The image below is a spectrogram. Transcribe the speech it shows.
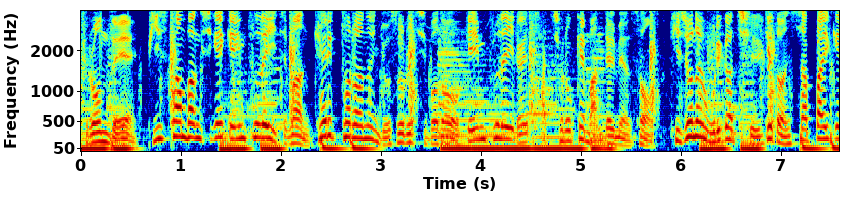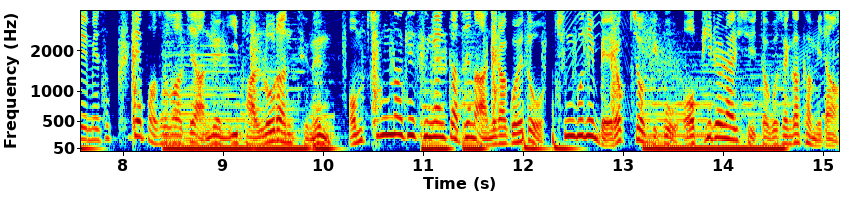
그런데 비슷한 방식의 게임 플레이지만 캐릭터라는 요소를 집어넣어 게임 플레이를 다채롭게 만들면서 기존에 우리가 즐기던 샷발 게임에서 크게 벗어나지 않는 이 발로란트는 엄청나게 흥행까진 아니라고 해도 충분히 매력적이고 어필을 할 수 있다고 생각합니다.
